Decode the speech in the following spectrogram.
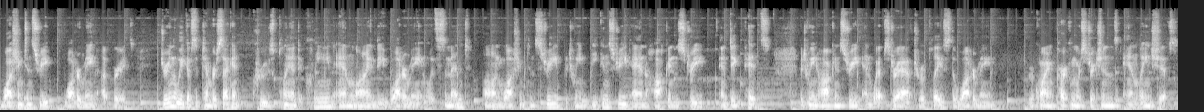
Washington Street water main upgrades. During the week of September 2nd, crews plan to clean and line the water main with cement on Washington Street between Beacon Street and Hawkins Street, and dig pits between Hawkins Street and Webster Ave to replace the water main, requiring parking restrictions and lane shifts.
